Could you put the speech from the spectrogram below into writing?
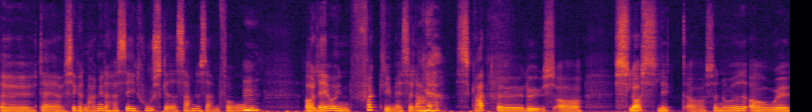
Øh, der er sikkert mange, der har set husskader samle sig om foråret. Mm. Og lave en frygtelig masse lang ja. skrab øh, løs og slås lidt og sådan noget. Og øh,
